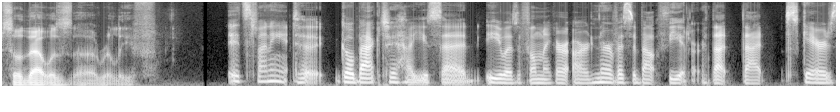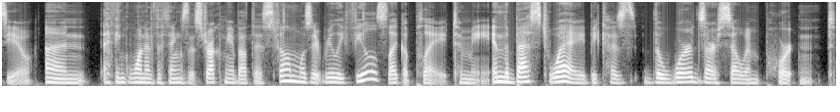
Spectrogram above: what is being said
So that was a relief. It's funny to go back to how you said you as a filmmaker are nervous about theater. That that scares you. And I think one of the things that struck me about this film was it really feels like a play to me in the best way because the words are so important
